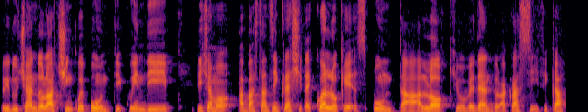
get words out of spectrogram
riducendolo a 5 punti, quindi diciamo abbastanza in crescita. E quello che spunta all'occhio vedendo la classifica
